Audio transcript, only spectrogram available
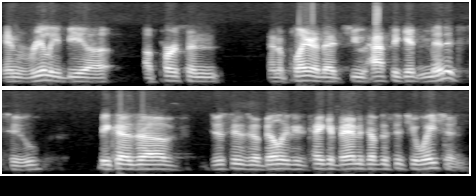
and really be a a person and a player that you have to get minutes to because of just his ability to take advantage of the situation.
